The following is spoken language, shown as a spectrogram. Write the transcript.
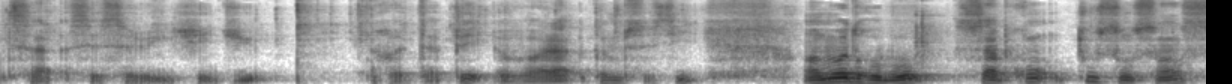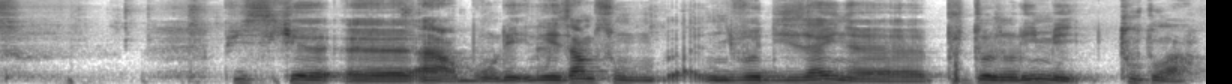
ça c'est celui que j'ai dû retaper, voilà, comme ceci. En mode robot, ça prend tout son sens. Puisque, euh, alors bon, les, armes sont niveau design euh, plutôt jolies, mais tout noir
